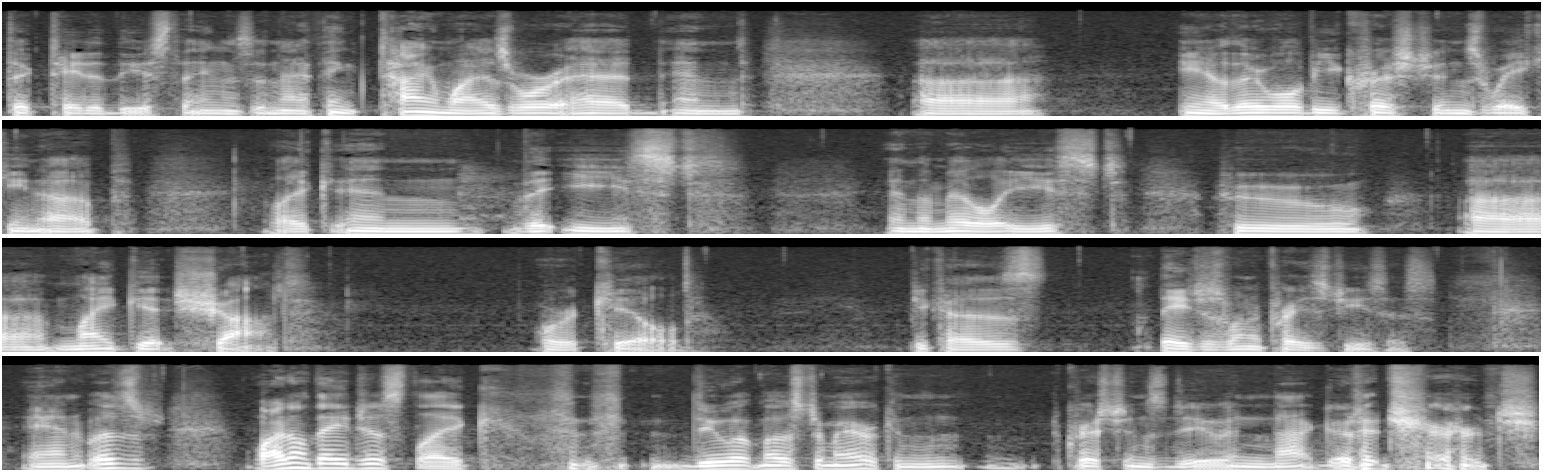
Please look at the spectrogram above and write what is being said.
dictated these things. And I think time wise, we're ahead. And, uh, you know, there will be Christians waking up, like in the East, in the Middle East, who uh, might get shot or killed because they just want to praise Jesus. And was, why don't they just like do what most American Christians do and not go to church?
